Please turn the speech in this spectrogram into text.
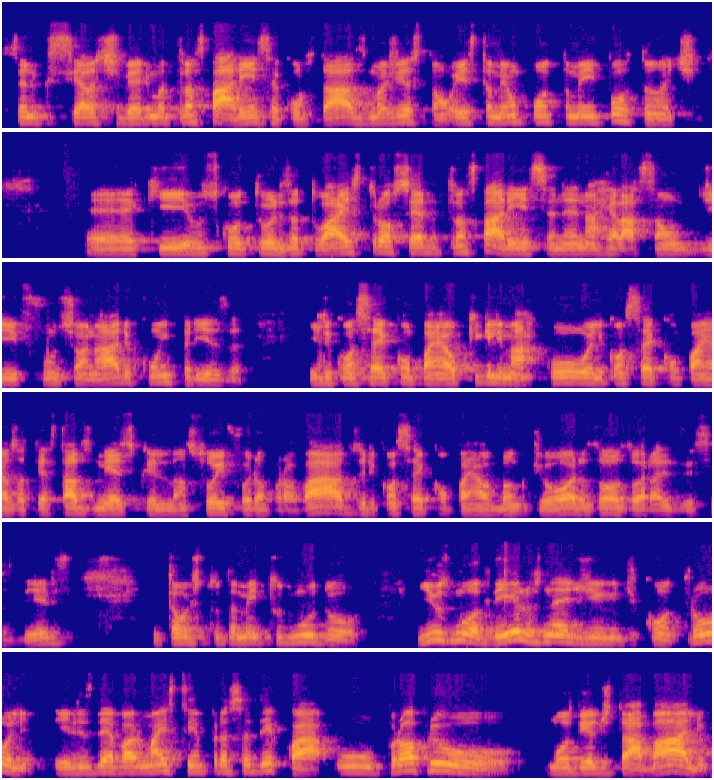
sendo que se elas tiverem uma transparência com os dados, uma gestão. Esse também é um ponto também importante, é, que os controles atuais trouxeram transparência, né, na relação de funcionário com empresa ele consegue acompanhar o que ele marcou, ele consegue acompanhar os atestados médicos que ele lançou e foram aprovados, ele consegue acompanhar o banco de horas ou as horas extras deles. Então, isso tudo, também tudo mudou. E os modelos né, de, de controle, eles levaram mais tempo para se adequar. O próprio modelo de trabalho,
